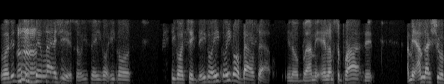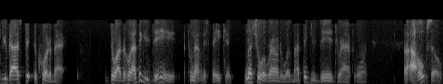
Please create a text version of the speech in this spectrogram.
Well, this, Mhm. he said last year, so he said he gonna he gonna he going to take the, he going he going he going to bounce out, you know. But I mean, and I'm surprised that I mean I'm not sure if you guys picked the quarterback throughout the whole. I think you did, if I'm not mistaken. I'm not sure what round it was, but I think you did draft one. Uh, I hope so.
